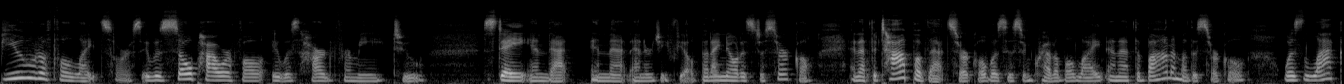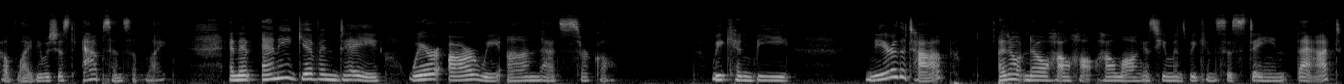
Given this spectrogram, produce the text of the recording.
beautiful light source. It was so powerful, it was hard for me to stay in that in that energy field. But I noticed a circle, and at the top of that circle was this incredible light, and at the bottom of the circle was lack of light. It was just absence of light. And at any given day, where are we on that circle? We can be near the top, I don't know how, how, how long as humans we can sustain that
